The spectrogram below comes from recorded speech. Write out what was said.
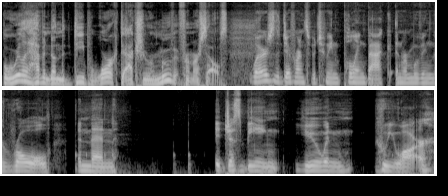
but we really haven't done the deep work to actually remove it from ourselves. Where's the difference between pulling back and removing the role and then it just being you and who you are?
